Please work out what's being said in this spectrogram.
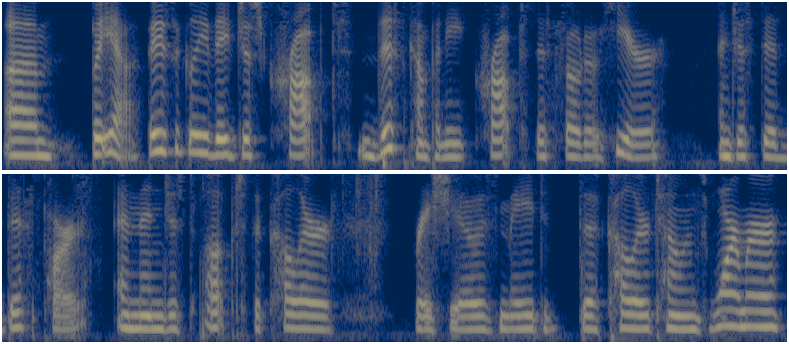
Um, but yeah, basically they just cropped, this company cropped this photo here and just did this part and then just upped the color ratios, made the color tones warmer,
